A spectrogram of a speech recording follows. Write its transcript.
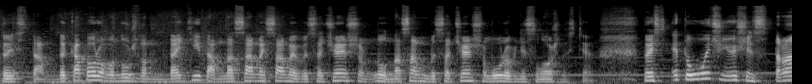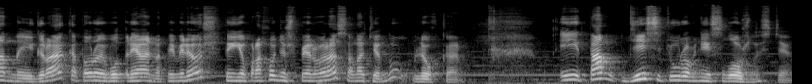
То есть там, до которого нужно дойти там на самой-самой высочайшем, ну, на самом высочайшем уровне сложности. То есть это очень-очень странная игра, которую вот реально ты берешь, ты ее проходишь первый раз, она тебе, ну, легкая. И там 10 уровней сложности.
